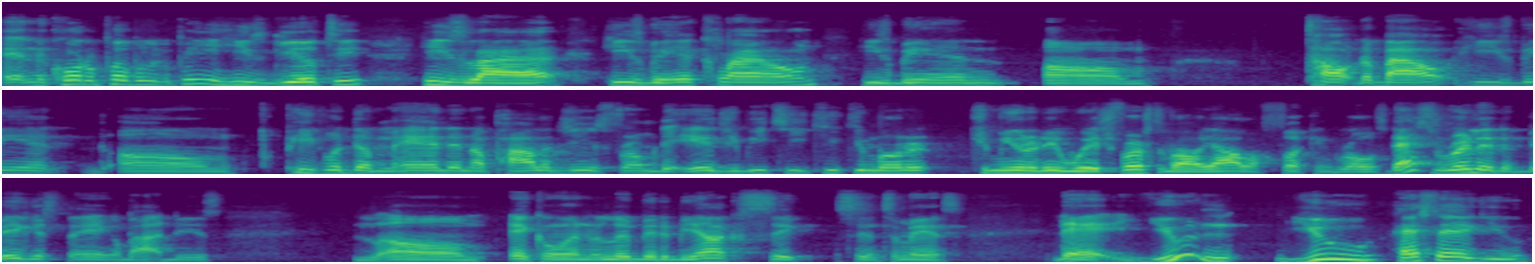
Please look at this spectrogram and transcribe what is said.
in the court of public opinion, he's guilty. He's lied. He's being clowned. He's being um talked about. He's being um people demanding apologies from the LGBTQ community, which first of all, y'all are fucking gross. That's really the biggest thing about this. Um, echoing a little bit of Bianca's sentiments that you you hashtag you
